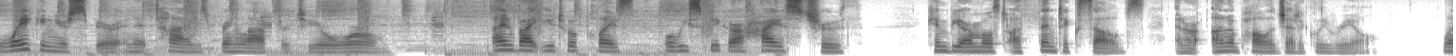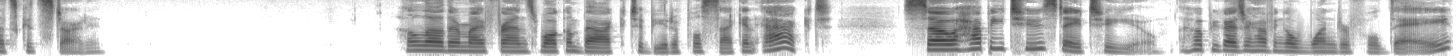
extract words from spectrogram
awaken your spirit, and at times bring laughter to your world. I invite you to a place where we speak our highest truth, can be our most authentic selves, and are unapologetically real. Let's get started. Hello there, my friends. Welcome back to Beautiful Second Act. So, happy Tuesday to you. I hope you guys are having a wonderful day.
